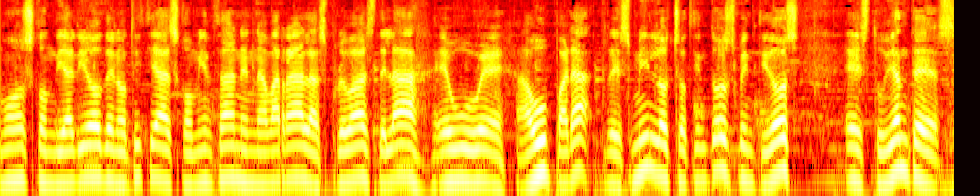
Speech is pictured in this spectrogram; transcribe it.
Vamos con diario de noticias. Comienzan en Navarra las pruebas de la E EUE AU para 3.822 estudiantes.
